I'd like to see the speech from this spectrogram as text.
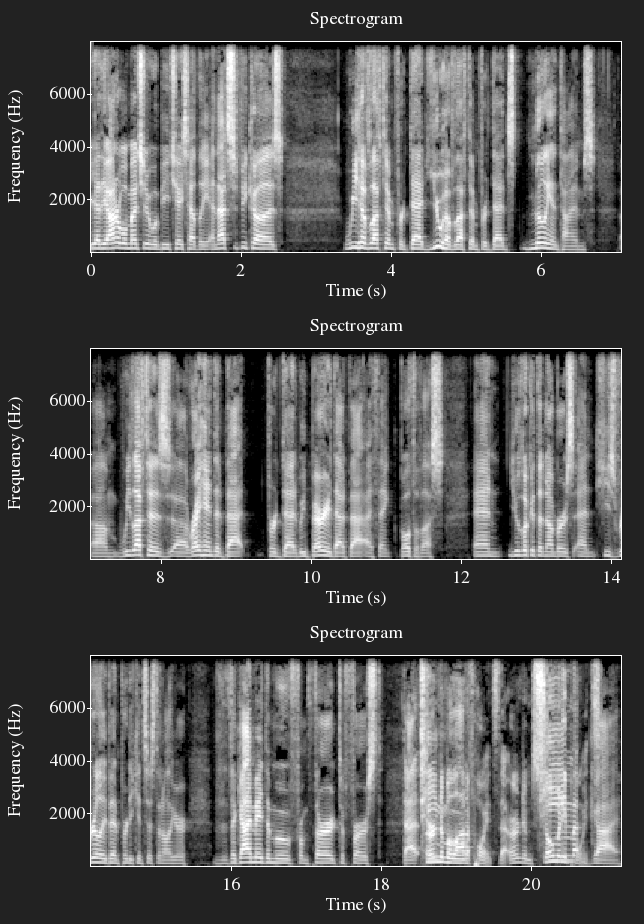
Yeah, the honorable mention would be Chase Headley, and that's just because we have left him for dead. You have left him for dead million times. Um, we left his uh, right-handed bat for dead. We buried that bat, I think, both of us. And you look at the numbers, and he's really been pretty consistent all year. The, the guy made the move from third to first. That Team earned him a lot of points. That earned him so many points. Guy.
